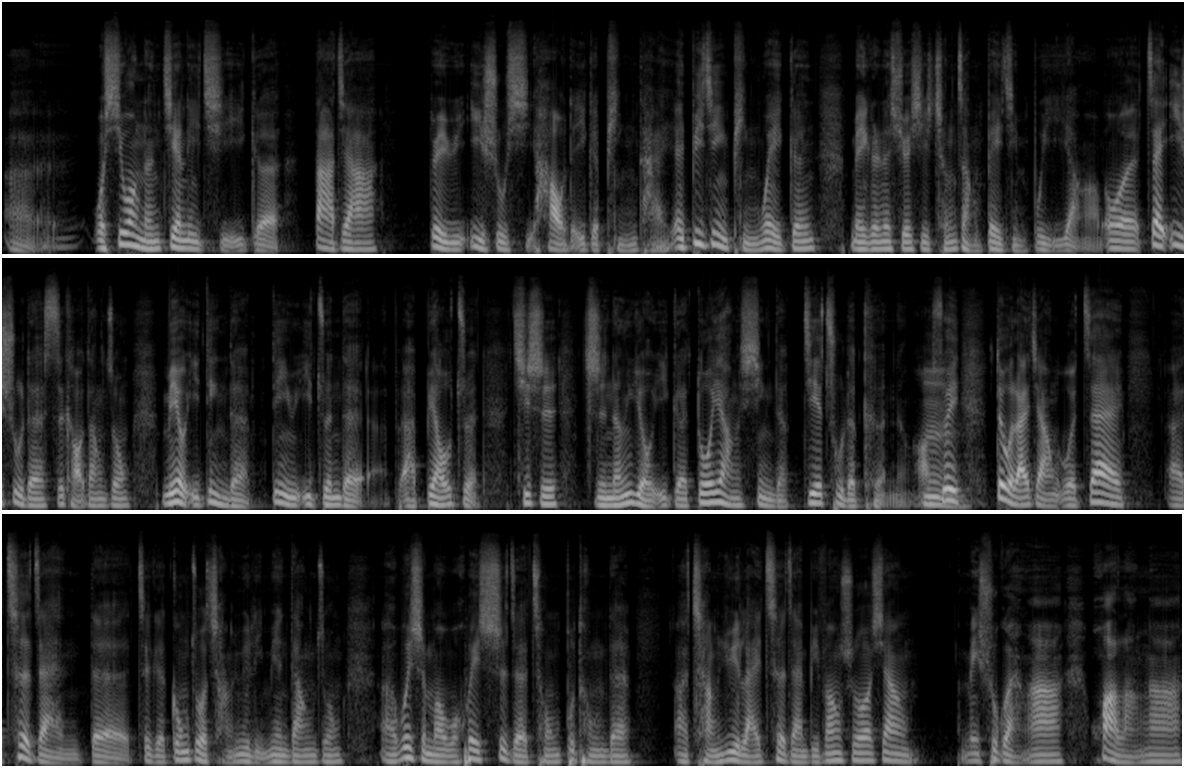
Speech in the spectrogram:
呃。我希望能建立起一个大家对于艺术喜好的一个平台。哎，毕竟品味跟每个人的学习成长背景不一样啊。我在艺术的思考当中，没有一定的定于一尊的啊标准，其实只能有一个多样性的接触的可能啊。所以对我来讲，我在呃策展的这个工作场域里面当中，呃，为什么我会试着从不同的啊场域来策展？比方说像。美术馆啊、画廊啊、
